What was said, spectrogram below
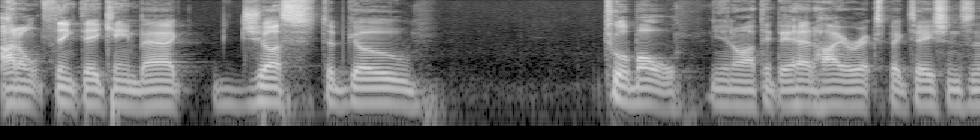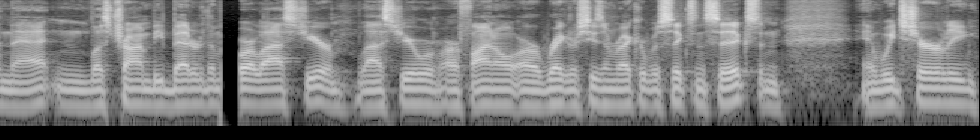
I don't think they came back just to go to a bowl. You know, I think they had higher expectations than that, and let's try and be better than we were last year. Last year, our final, our regular season record was six and six, and and we'd surely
